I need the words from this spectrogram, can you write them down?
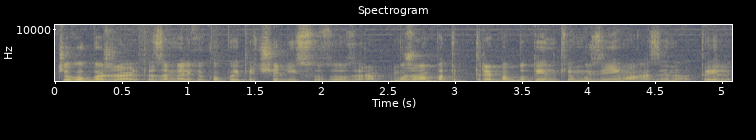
Чого бажаєте? Земельки купити чи лісу з озером? Може вам треба будинки, музеї, магазини, готелі?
